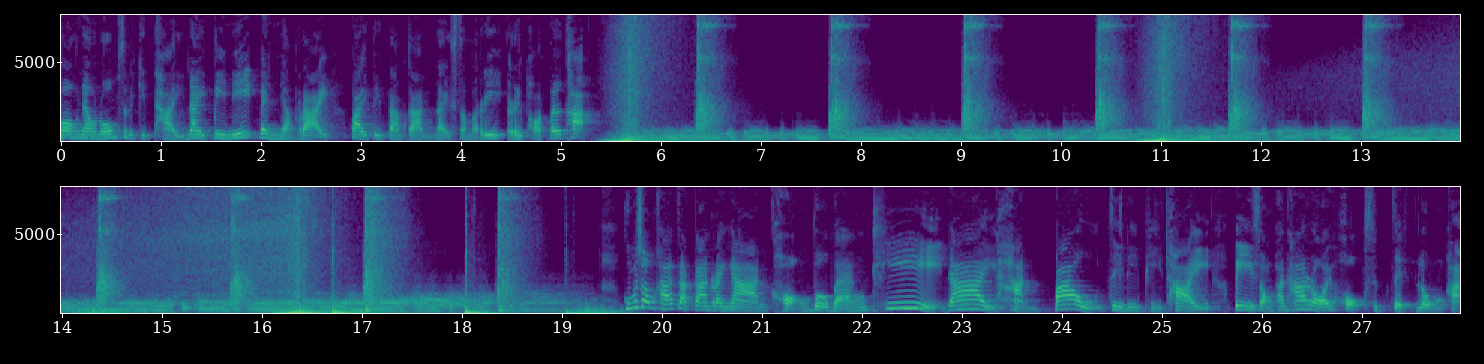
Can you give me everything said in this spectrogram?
มองแนวโน้มเศรษฐกิจไทยในปีนี้เป็นอย่างไร ไปติดตามกันใน Summary Reporter ค่ะ คะจากการรายงานของ World Bank ที่ได้หันเป้า GDP ไทย ปี 2567 ลงค่ะ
